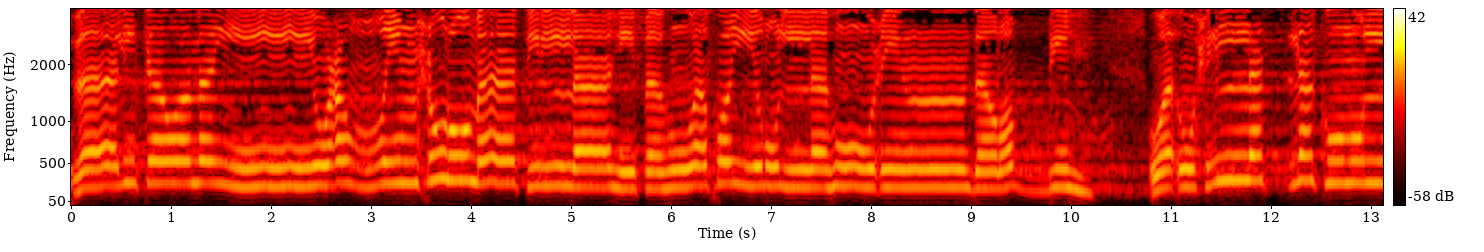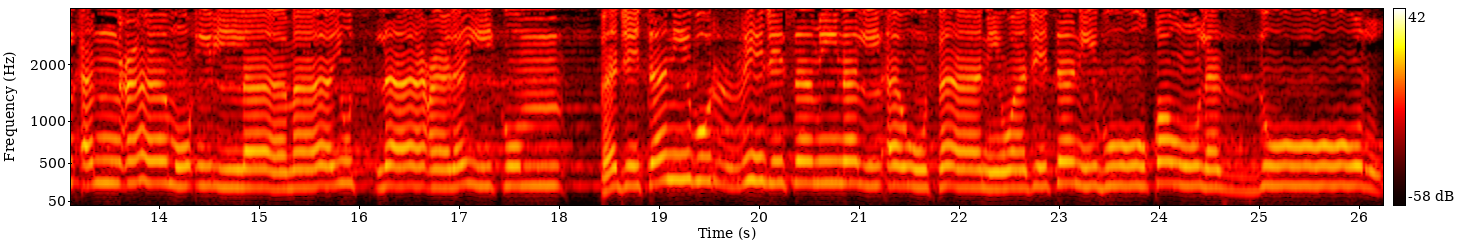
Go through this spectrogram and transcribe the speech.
ذلك ومن يعظم حرمات الله فهو خير له عند ربه وأحلت لكم الأنعام إلا ما يتلى عليكم فاجتنبوا الرجس من الأوثان واجتنبوا قول الزور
